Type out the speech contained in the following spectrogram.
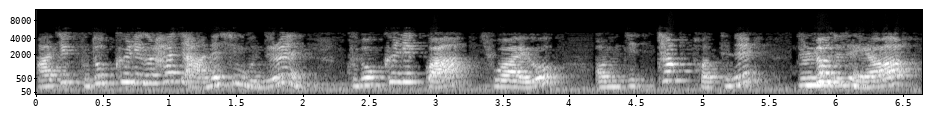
아직 구독 클릭을 하지 않으신 분들은 구독 클릭과 좋아요, 엄지척 버튼을 눌러주세요.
